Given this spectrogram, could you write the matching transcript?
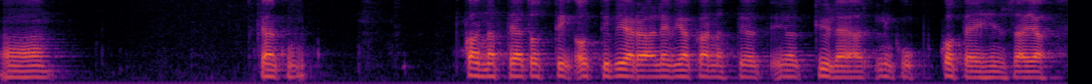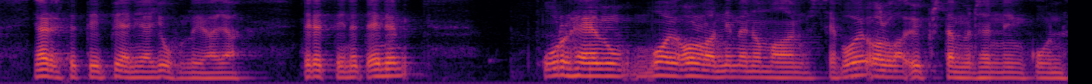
ää, ikään kuin kannattajat otti, otti vierailevia kannattajia kylää niin kuin koteihinsa ja järjestettiin pieniä juhlia ja pidettiin, että ei ne, urheilu voi olla nimenomaan, se voi olla yksi tämmöisen niin kuin,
